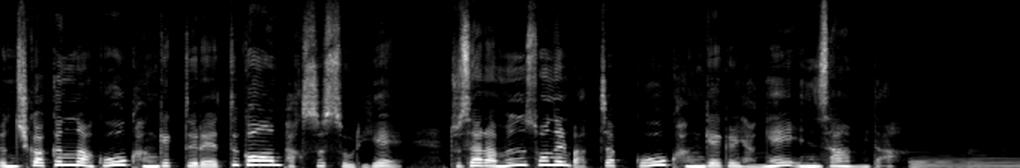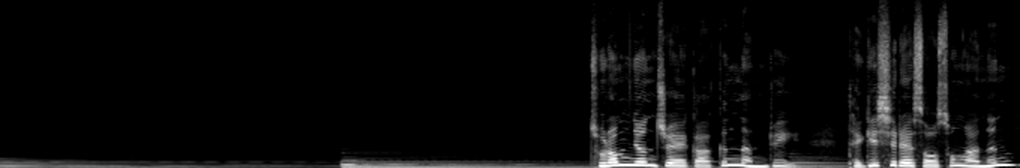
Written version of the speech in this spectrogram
연주가 끝나고 관객들의 뜨거운 박수 소리에 두 사람은 손을 맞잡고 관객을 향해 인사합니다. 졸업 연주회가 끝난 뒤 대기실에서 송아는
